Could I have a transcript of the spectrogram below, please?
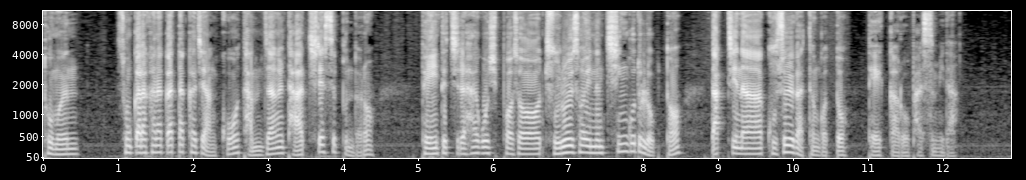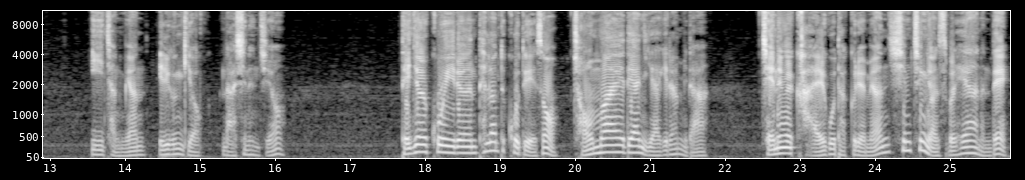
톰은 손가락 하나 까딱하지 않고 담장을 다 칠했을 뿐더러 페인트 칠을 하고 싶어서 줄을 서 있는 친구들로부터 딱지나 구슬 같은 것도 대가로 받습니다. 이 장면 읽은 기억 나시는지요? 데니얼 코일은 탤런트 코드에서 점화에 대한 이야기를 합니다. 재능을 갈고 닦으려면 심층 연습을 해야 하는데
